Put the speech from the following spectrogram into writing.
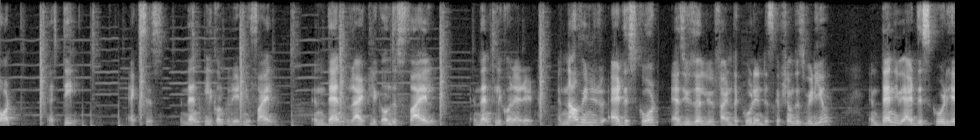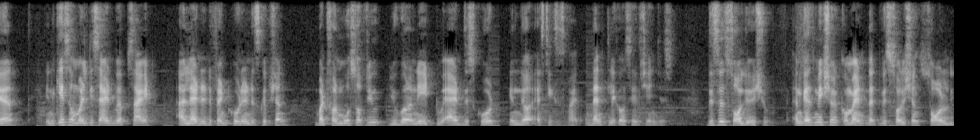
dot htaccess and then click on create new file and then right click on this file and then click on edit. And now we need to add this code. As usual you'll find the code in description of this video. And then you add this code here. In case of multi-site website i'll add a different code in description. But for most of you you're gonna need to add this code in your htaccess file. And then click on save changes. This will solve your issue. And guys make sure you comment that this solution solved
